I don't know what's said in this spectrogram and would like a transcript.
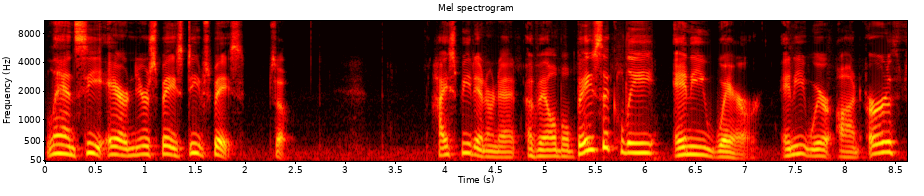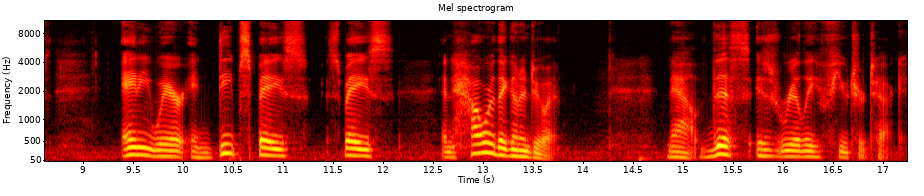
land, sea, air, near space, deep space. So high speed internet available basically anywhere, anywhere on Earth, anywhere in deep space, space. And how are they going to do it? Now, this is really future tech.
